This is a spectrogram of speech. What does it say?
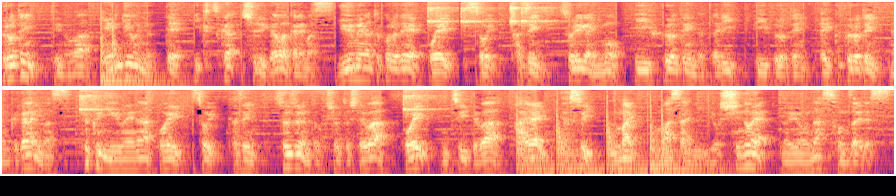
プロテインっていうのは原料によっていくつか種類が分かれます。有名なところで、ホエイ、ソイ、カゼイン、それ以外にもビーフプロテインだったり、ピープロテイン、エッグプロテインなんかがあります。特に有名なホエイ、ソイ、カゼイン、それぞれの特徴としては、ホエイについては、早い、安い、うまい、まさに吉野家のような存在です。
